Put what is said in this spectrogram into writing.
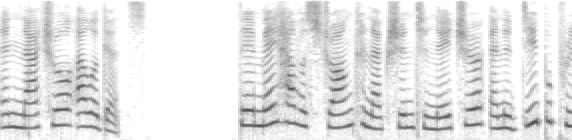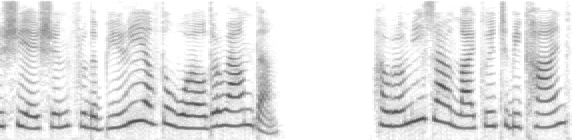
and natural elegance. They may have a strong connection to nature and a deep appreciation for the beauty of the world around them. Harumis are likely to be kind,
